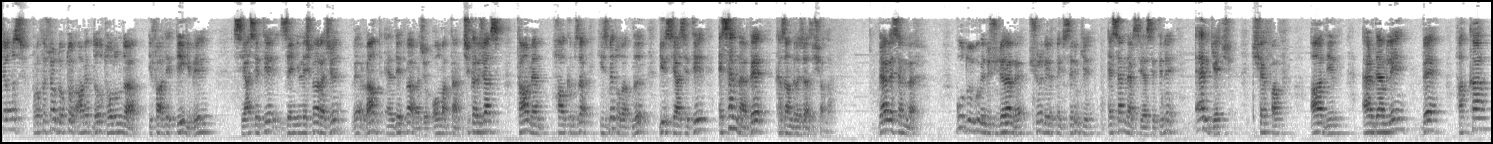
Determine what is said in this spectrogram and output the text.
Başkanımız Profesör Doktor Ahmet Davutoğlu'nun da ifade ettiği gibi siyaseti zenginleşme aracı ve rant elde etme aracı olmaktan çıkaracağız. Tamamen halkımıza hizmet odaklı bir siyaseti Esenler'de kazandıracağız inşallah. Değerli Esenler, bu duygu ve düşüncelerle şunu belirtmek isterim ki Esenler siyasetini er geç, şeffaf, adil, erdemli ve hakka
